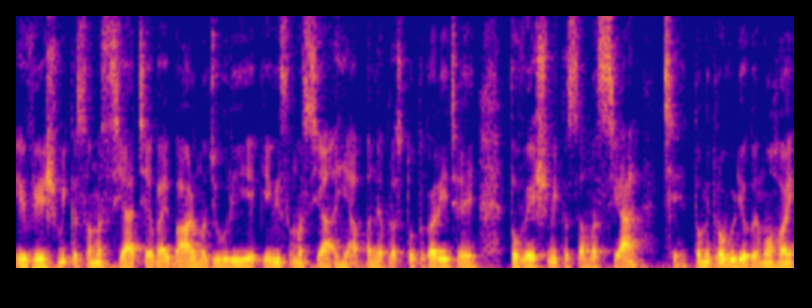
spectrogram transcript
એ વૈશ્વિક સમસ્યા છે ભાઈ. બાળ મજૂરી એ કેવી સમસ્યા? અહીં આપણને પ્રસ્તુત કરી છે. તો વૈશ્વિક સમસ્યા છે. તો મિત્રો, વીડિયો ગમ્યો હોય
